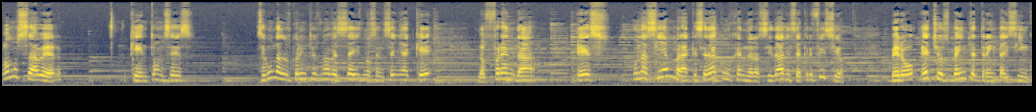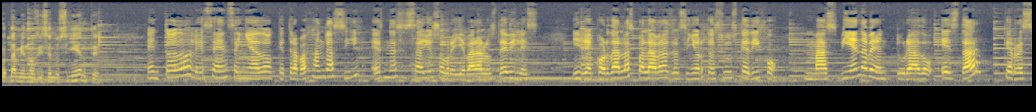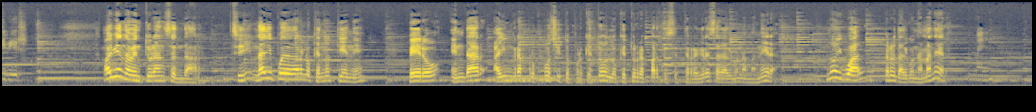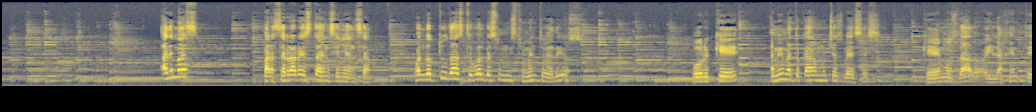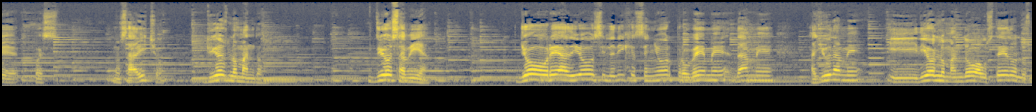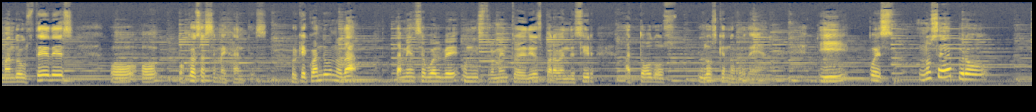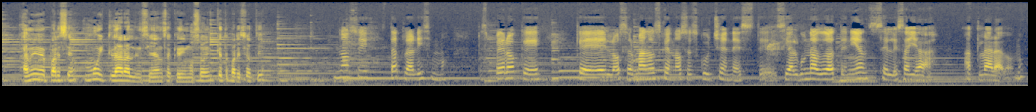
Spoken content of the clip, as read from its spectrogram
Vamos a ver que entonces, según a los Corintios 9:6 nos enseña que la ofrenda es una siembra que se da con generosidad y sacrificio. Pero Hechos 20:35 también nos dice lo siguiente. En todo les he enseñado que trabajando así es necesario sobrellevar a los débiles y recordar las palabras del Señor Jesús que dijo, más bienaventurado es dar que recibir. Hay bienaventuranza en dar, ¿sí? Nadie puede dar lo que no tiene, pero en dar hay un gran propósito porque todo lo que tú repartes se te regresa de alguna manera. No igual, pero de alguna manera. Además, para cerrar esta enseñanza, cuando tú das te vuelves un instrumento de Dios. Porque a mí me ha tocado muchas veces que hemos dado y la gente pues nos ha dicho, Dios lo mandó. Dios sabía. Yo oré a Dios y le dije, Señor, provéeme, dame, ayúdame. Y Dios lo mandó a usted o los mandó a ustedes o, cosas semejantes. Porque cuando uno da, también se vuelve un instrumento de Dios para bendecir a todos los que nos rodean. Y pues, no sé, pero a mí me parece muy clara la enseñanza que dimos hoy. ¿Qué te pareció a ti? No, sí, está clarísimo. Espero que, que los hermanos que nos escuchen, este, si alguna duda tenían, se les haya aclarado, ¿no?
